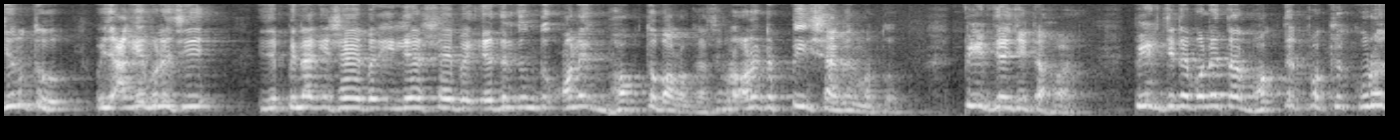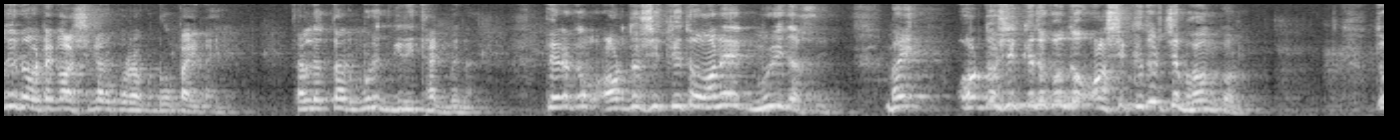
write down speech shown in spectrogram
কিন্তু ওই আগে বলেছি যে পিনাকি সাহেবের ইলিয়াস সাহেবের এদের কিন্তু অনেক ভক্ত বালক আছে মানে অনেকটা পীর সাহেবের মতো। পীর যে যেটা হয়, পীর যেটা বলে তার ভক্তের পক্ষে কোনোদিনও ওটাকে অস্বীকার করার কোনো উপায় নাই। তাহলে তার মুরিদগিরি থাকবে না। তো এরকম অর্ধশিক্ষিত অনেক মুরিদ আছে। ভাই, অর্ধশিক্ষিত কিন্তু অশিক্ষিতর চেয়ে ভয়ঙ্কর। তো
